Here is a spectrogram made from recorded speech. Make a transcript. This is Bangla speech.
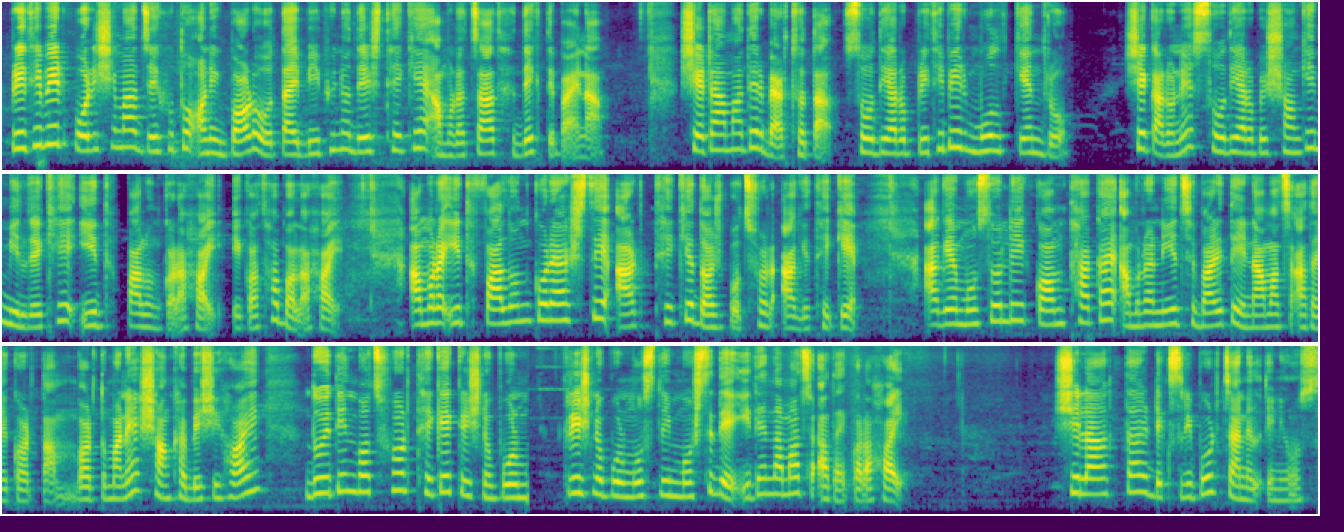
পৃথিবীর পরিসীমা যেহেতু অনেক বড়, তাই বিভিন্ন দেশ থেকে আমরা চাঁদ দেখতে পাই না। সেটা আমাদের ব্যর্থতা। সৌদি আরব পৃথিবীর মূল কেন্দ্র। সে কারণে সৌদি আরবের সঙ্গে মিল রেখে ঈদ পালন করা হয়, এ কথা বলা হয়। আমরা ঈদ পালন করে আসছি আট থেকে দশ বছর আগে থেকে। আগে মুসল্লি কম থাকায় আমরা নিজ বাড়িতে নামাজ আদায় করতাম। বর্তমানে সংখ্যা বেশি হয় দুই তিন বছর থেকে কৃষ্ণপুর কৃষ্ণপুর মুসলিম মসজিদে ঈদের নামাজ আদায় করা হয়। Shila Akter, desk report, channel A news.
